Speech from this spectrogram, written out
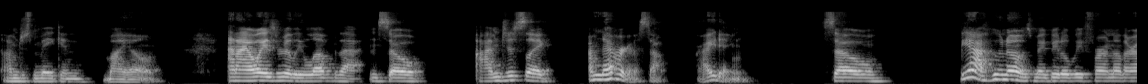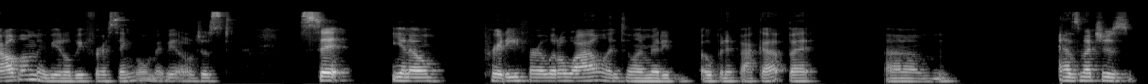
I'm just making my own. And I always really loved that. And so I'm just like, I'm never going to stop writing. So yeah, who knows? Maybe it'll be for another album. Maybe it'll be for a single. Maybe it'll just sit, you know, pretty for a little while until I'm ready to open it back up. But um, as much as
